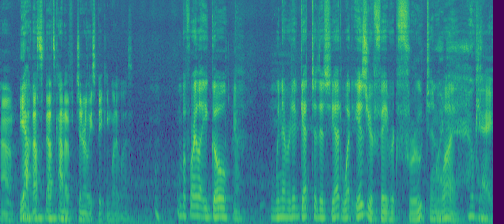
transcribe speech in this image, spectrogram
um, yeah, that's that's kind of generally speaking what it was. Before I let you go, yeah. we never did get to this yet. What is your favorite fruit and what? why? Okay,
